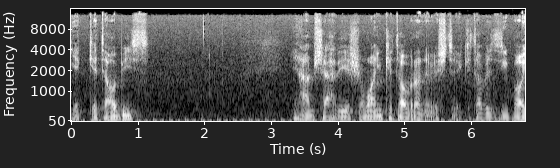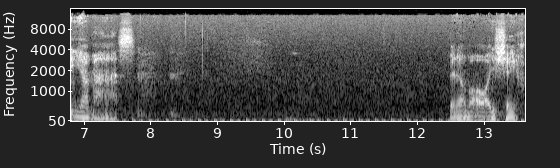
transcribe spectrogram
یک کتابی است. این همشهری شما این کتاب را نوشته. کتاب زیبایی هم هست. به نام آقای شیخ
